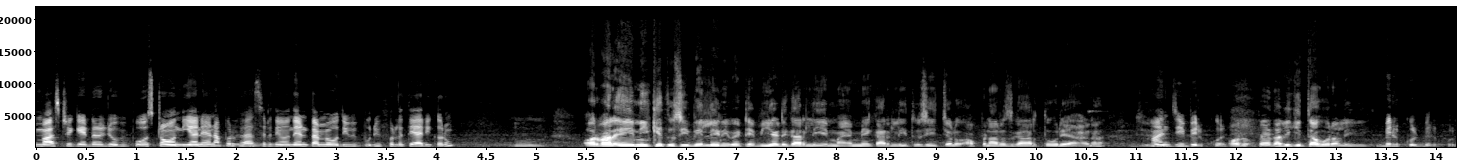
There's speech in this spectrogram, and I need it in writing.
ਮਾਸਟਰ ਕੇਡਰ ਜੋ ਵੀ ਪੋਸਟ ਆਉਂਦੀਆਂ ਨੇ ਹਨਾ ਪ੍ਰੋਫੈਸਰ ਦੇ ਆਉਂਦੇ ਨੇ ਤਾਂ ਮੈਂ ਉਹਦੀ ਵੀ ਪੂਰੀ ਫੁੱਲ ਤਿਆਰੀ ਕਰੂੰ। ਹੂੰ ਔਰ ਵਾਰ ਇਹ ਨਹੀਂ ਕਿ ਤੁਸੀਂ ਵਿਹਲੇ ਨਹੀਂ ਬੈਠੇ ਬੀਐਡ ਕਰ ਲਈ ਐਮਏ ਕਰ ਲਈ ਤੁਸੀਂ ਚਲੋ ਆਪਣਾ ਰੋਜ਼ਗਾਰ ਤੋਰਿਆ ਹੈ ਨਾ ਹਾਂਜੀ ਬਿਲਕੁਲ। ਔਰ ਪੈਦਾ ਵੀ ਕੀਤਾ ਹੋਰਾਂ ਲਈ ਵੀ। ਬਿਲਕੁਲ ਬਿਲਕੁਲ।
